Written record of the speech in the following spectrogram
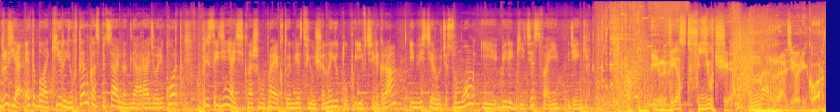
Друзья, это была Кира Юхтенко специально для Радио Рекорд. Присоединяйтесь к нашему проекту Invest Future на YouTube и в Telegram. Инвестируйте с умом и берегите свои деньги. Инвест фьючер на Радио Рекорд.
